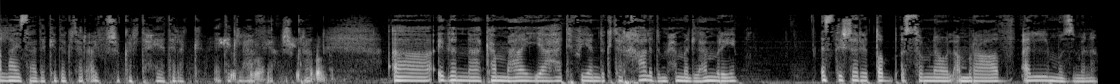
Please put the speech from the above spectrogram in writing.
الله يسعدك يا دكتور. ألف شكر تحياتي لك. يعطيك العافية. شكرا, شكرا. آه إذا كان معي هاتفيا دكتور خالد محمد العمري. استشاري طب السمنة والأمراض المزمنة.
